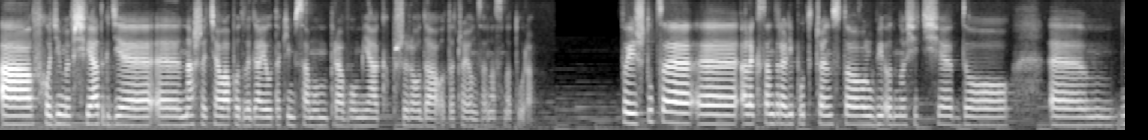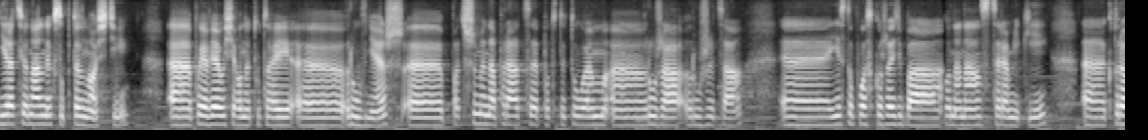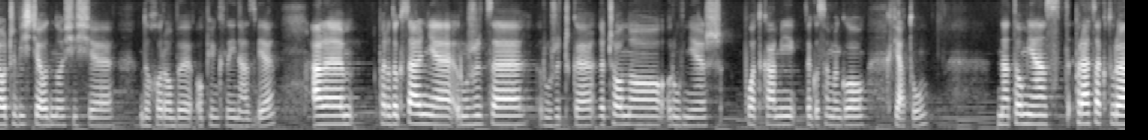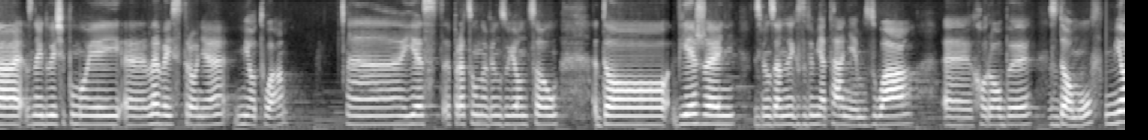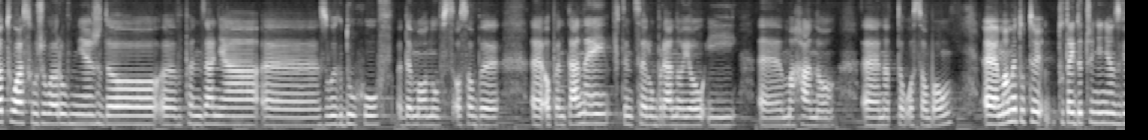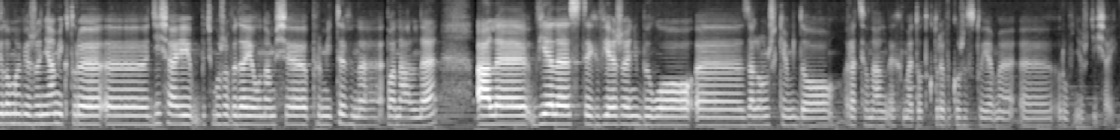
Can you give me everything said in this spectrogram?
a wchodzimy w świat, gdzie e, nasze ciała podlegają takim samym prawom jak przyroda otaczająca nas natura. W swojej sztuce e, Aleksandra Liput często lubi odnosić się do nieracjonalnych subtelności. E, Pojawiają się one tutaj również. Patrzymy na pracę pod tytułem Róża Różyca. E, Jest to płaskorzeźba wykonana z ceramiki, e, która oczywiście odnosi się do choroby o pięknej nazwie, ale paradoksalnie różycę, różyczkę leczono również płatkami tego samego kwiatu. Natomiast praca, która znajduje się po mojej e, lewej stronie, miotła, jest pracą nawiązującą do wierzeń związanych z wymiataniem zła, e, choroby z domów. Miotła służyła również do e, wypędzania e, złych duchów, demonów z osoby opętanej. W tym celu brano ją i machano nad tą osobą. Mamy tutaj, do czynienia z wieloma wierzeniami, które dzisiaj być może wydają nam się prymitywne, banalne, ale wiele z tych wierzeń było e, zalążkiem do racjonalnych metod, które wykorzystujemy e, również dzisiaj.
